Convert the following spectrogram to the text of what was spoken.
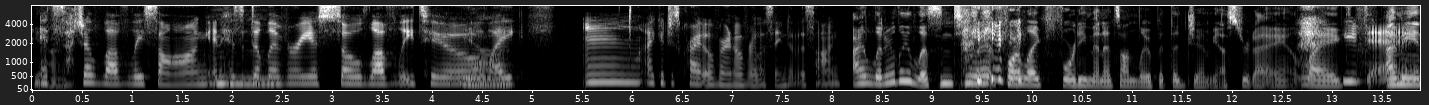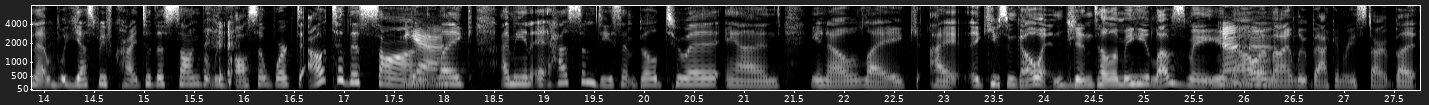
Yeah. it's such a lovely song, and his Mhm. delivery is so lovely too. Yeah. Like, mm, I could just cry over and over listening to this song. I literally listened to it for like 40 minutes on loop at the gym yesterday. Like, You did. I mean, uh, yes, we've cried to this song, but we've also worked out to this song. Yeah. Like, I mean, it has some decent build to it, and you know, like, I it keeps him going. Jin telling me he loves me, you know, Uh-huh. and then I loop back and restart. But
